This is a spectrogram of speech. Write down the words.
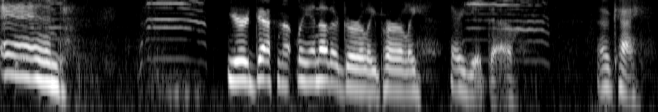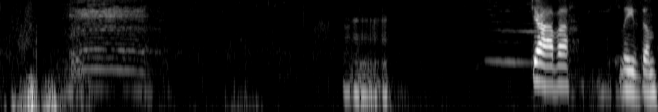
And you're definitely another girly pearly. There you go. Okay. Java, leave them.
